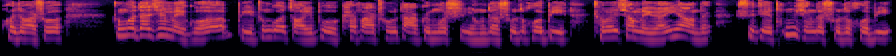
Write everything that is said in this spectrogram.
换句话说，中国担心美国比中国早一步开发出大规模使用的数字货币，成为像美元一样的世界通行的数字货币，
